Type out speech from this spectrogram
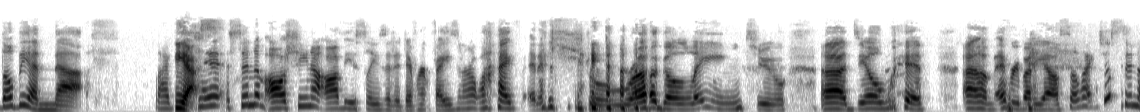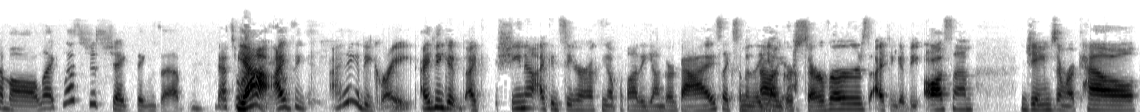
There'll be enough like, yeah, send them all. Scheana obviously is at a different phase in her life and is struggling to uh, deal with um, everybody else. So, like, just send them all. Like, let's just shake things up. That's yeah. I, I, think I think it'd be great. I think it like Scheana. I can see her hooking up with a lot of younger guys, like some of the oh, younger yeah. servers. I think it'd be awesome. James and Raquel.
